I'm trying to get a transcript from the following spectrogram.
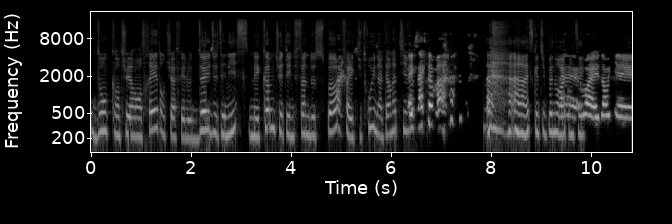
Donc, quand tu es rentrée, donc tu as fait le deuil du tennis, mais comme tu étais une fan de sport, il fallait que tu trouves une alternative. Exactement. Est-ce que tu peux nous raconter? euh, Ouais, donc euh,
